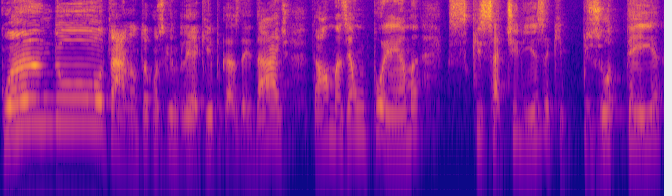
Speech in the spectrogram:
Quando. Tá, não estou conseguindo ler aqui por causa da idade, tal, mas é um poema que satiriza, que pisoteia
